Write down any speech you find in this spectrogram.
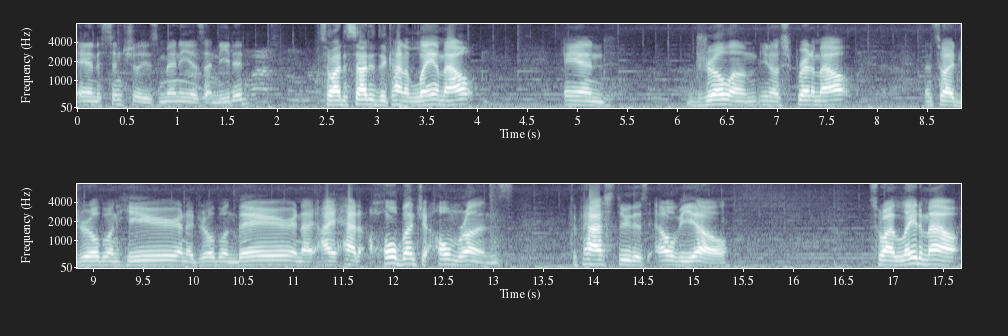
and essentially as many as I needed. So I decided to kind of lay them out and drill them, you know, spread them out. And so I drilled one here and I drilled one there and I, I had a whole bunch of home runs to pass through this LVL. So I laid them out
